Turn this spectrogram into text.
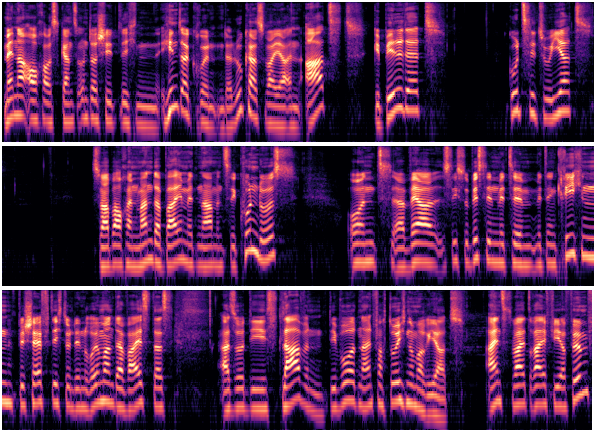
Männer auch aus ganz unterschiedlichen Hintergründen. Der Lukas war ja ein Arzt, gebildet, gut situiert. Es war aber auch ein Mann dabei mit Namen Secundus. Und äh, wer sich so ein bisschen mit, dem, mit den Griechen beschäftigt und den Römern, der weiß, dass also die Sklaven, die wurden einfach durchnummeriert. Eins, zwei, drei, vier, fünf.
